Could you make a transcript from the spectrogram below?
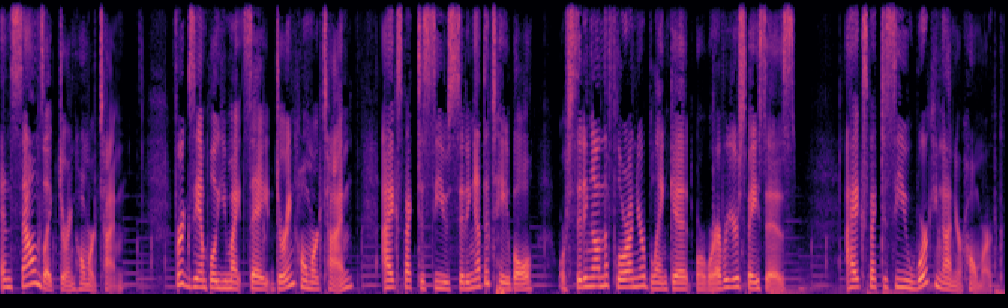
and sounds like during homework time. For example, you might say, during homework time, I expect to see you sitting at the table or sitting on the floor on your blanket or wherever your space is. I expect to see you working on your homework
